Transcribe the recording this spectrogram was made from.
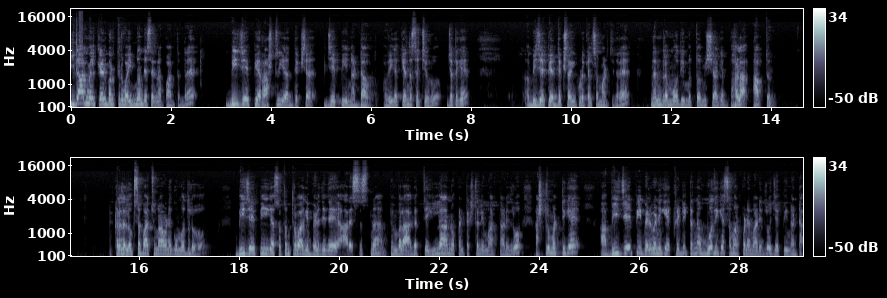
ಇದಾದ್ಮೇಲೆ ಕೇಳಿ ಬರ್ತಿರುವ ಇನ್ನೊಂದು ಹೆಸರೇನಪ್ಪ ಅಂತಂದ್ರೆ, ಬಿಜೆಪಿಯ ರಾಷ್ಟ್ರೀಯ ಅಧ್ಯಕ್ಷ ಜೆ ಪಿ ನಡ್ಡಾ ಅವರು ಅವರೀಗ ಕೇಂದ್ರ ಸಚಿವರು, ಜೊತೆಗೆ ಬಿಜೆಪಿ ಅಧ್ಯಕ್ಷರಾಗಿ ಕೂಡ ಕೆಲಸ ಮಾಡ್ತಿದ್ದಾರೆ. ನರೇಂದ್ರ ಮೋದಿ ಮತ್ತು ಅಮಿತ್ ಶಾಗೆ ಬಹಳ ಆಪ್ತರು. ಕಳೆದ ಲೋಕಸಭಾ ಚುನಾವಣೆಗೂ ಮೊದಲು ಬಿಜೆಪಿ ಈಗ ಸ್ವತಂತ್ರವಾಗಿ ಬೆಳೆದಿದೆ, ಆರ್ ಎಸ್ ಎಸ್ನ ಬೆಂಬಲ ಅಗತ್ಯ ಇಲ್ಲ ಅನ್ನೋ ಕಂಟೆಕ್ಸ್ಟಲ್ಲಿ ಮಾತನಾಡಿದ್ರು. ಅಷ್ಟರ ಮಟ್ಟಿಗೆ, ಆ ಬಿಜೆಪಿ ಬೆಳವಣಿಗೆಯ ಕ್ರೆಡಿಟ್ ಅನ್ನ ಮೋದಿಗೆ ಸಮರ್ಪಣೆ ಮಾಡಿದ್ರು ಜೆ ಪಿ ನಡ್ಡಾ.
